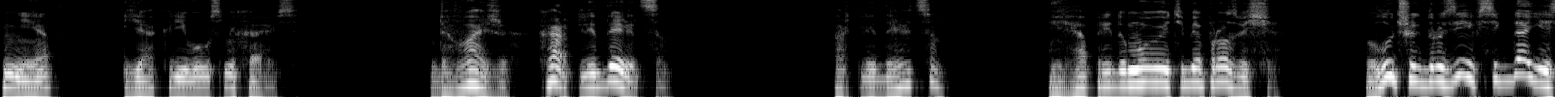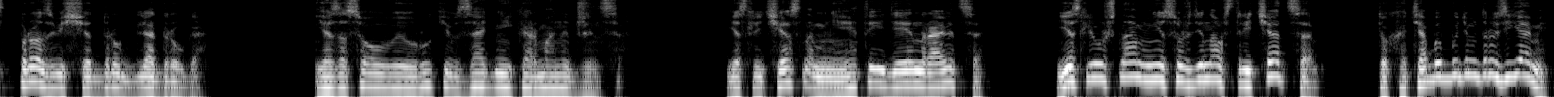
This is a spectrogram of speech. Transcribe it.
Нет, я криво усмехаюсь. Давай же, Хартли Дэвидсон. Хартли Дэвидсон? Я придумываю тебе прозвище. Лучших друзей всегда есть прозвище друг для друга. Я засовываю руки в задние карманы джинсов. Если честно, мне эта идея нравится. Если уж нам не суждено встречаться, то хотя бы будем друзьями.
